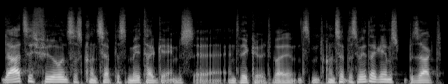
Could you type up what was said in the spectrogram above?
da hat sich für uns das Konzept des Metagames äh, entwickelt, weil das Konzept des Metagames besagt,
